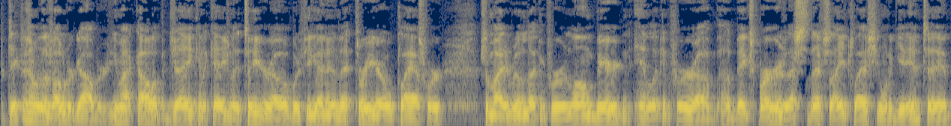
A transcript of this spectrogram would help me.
particularly some of those older gobblers. You might call up a Jake and occasionally a two year old, but if you got into that three year old class where somebody really looking for a long beard and, and looking for uh, uh, big spurs, that's that's the age class you want to get into. And,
